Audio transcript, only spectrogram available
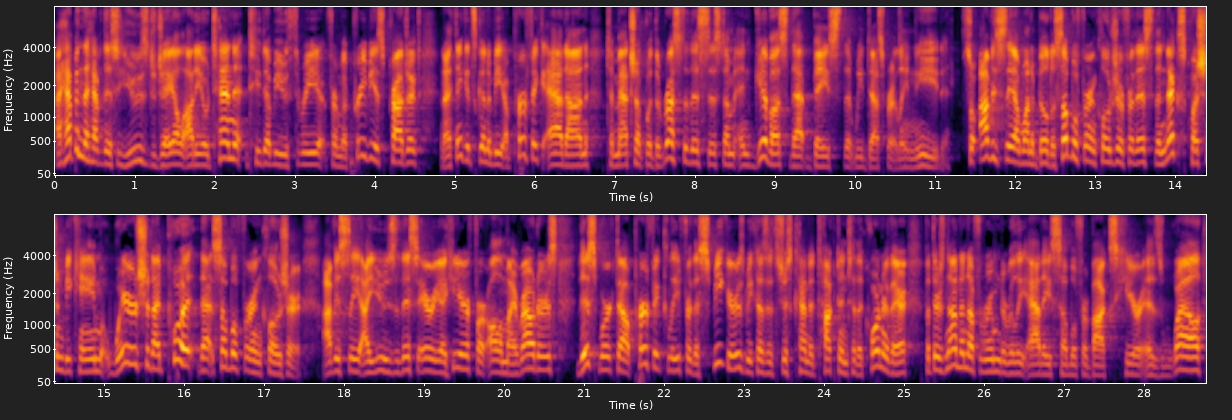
I happen to have this used JL Audio 10 TW3 from a previous project, and I think it's going to be a perfect add-on to match up with the rest of this system and give us that bass that we desperately need. So obviously I want to build a subwoofer enclosure for this. The next question became, where should I put that subwoofer enclosure? Obviously I use this area here for all of my routers. This worked out perfectly for the speakers because it's just kind of tucked into the corner there, but there's not enough room to really add a subwoofer box here as well.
